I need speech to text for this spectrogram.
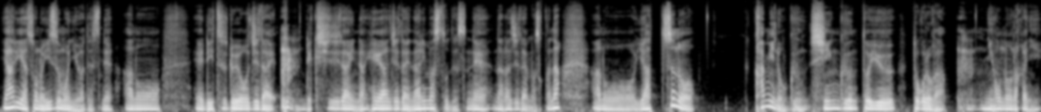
やはりその出雲にはですね、あの、えー、律令時代、歴史時代な、平安時代になりますとですね、奈良時代もそうかな、あの、8つの神の軍、神軍というところが日本の中に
